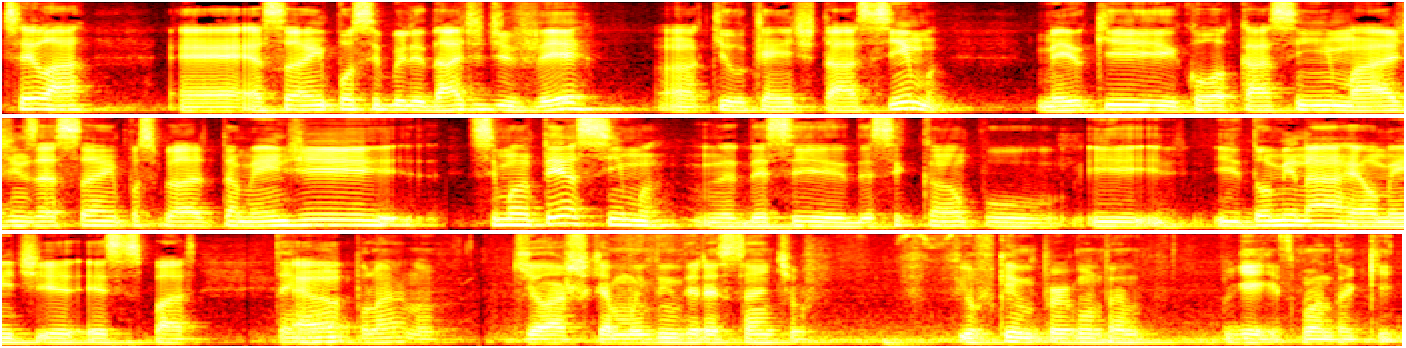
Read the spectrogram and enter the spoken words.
sei lá, é, essa impossibilidade de ver aquilo que a gente está acima meio que colocasse em imagens essa impossibilidade também de se manter acima né, desse, desse campo e, e, dominar realmente esse espaço. Tem é... um plano que eu acho que é muito interessante. Eu, eu fiquei me perguntando por que esse plano tá aqui.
